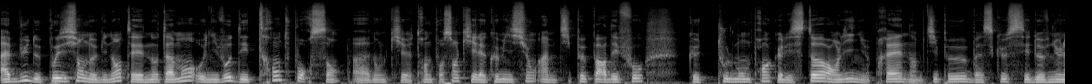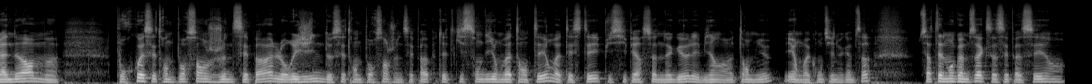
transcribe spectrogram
abus de position dominante et notamment au niveau des 30%, donc 30% qui est la commission un petit peu par défaut que tout le monde prend, que les stores en ligne prennent un petit peu parce que c'est devenu la norme. Pourquoi ces 30% Je ne sais pas. L'origine de ces 30%, je ne sais pas. Peut-être qu'ils se sont dit on va tenter, on va tester, et puis si personne ne gueule, eh bien euh, tant mieux, et on va continuer comme ça. Certainement comme ça que ça s'est passé. Hein.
